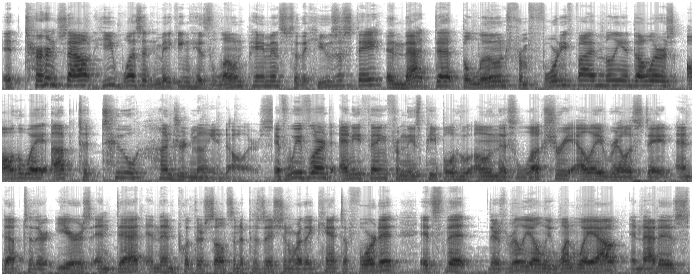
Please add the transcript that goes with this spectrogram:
it turns out he wasn't making his loan payments to the Hughes estate and that debt ballooned from $45 million all the way up to $200 million. If we've learned anything from these people who own this luxury LA real estate end up to their ears in debt and then put themselves in a position where they can't afford it, it's that there's really only one way out, and that is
